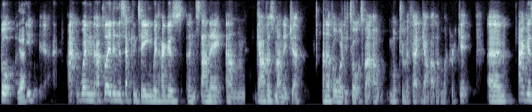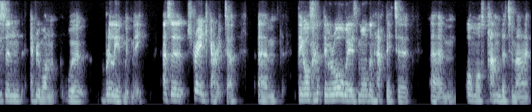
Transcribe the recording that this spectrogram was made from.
But yeah. when I played in the second team with Haggers and Stanley and Gav as manager, and I've already talked about how much of effect Gav had on my cricket. Um, Aggers and everyone were brilliant with me as a strange character. Um, they all they were always more than happy to um, almost pander to my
